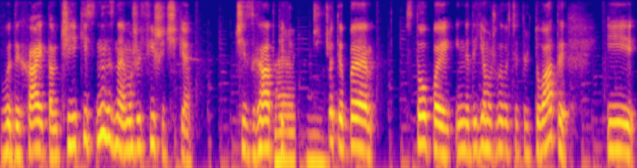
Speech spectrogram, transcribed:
видихай там, чи якісь, ну не знаю, може, фішечки, чи згадки, Е, що тебе стопає і не дає можливості тильтувати і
